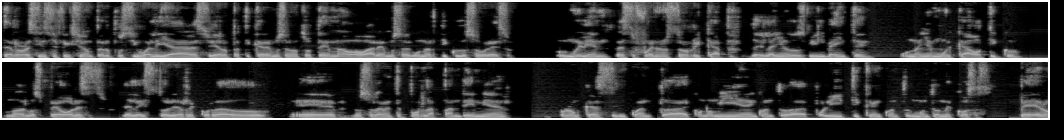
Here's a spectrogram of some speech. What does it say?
terror y ciencia ficción, pero pues igual ya eso ya lo platicaremos en otro tema o haremos algún artículo sobre eso. Pues muy bien, este fue nuestro recap del año 2020, un año muy caótico, uno de los peores de la historia recordado eh, no solamente por la pandemia, broncas en cuanto a economía, en cuanto a política, en cuanto a un montón de cosas, pero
